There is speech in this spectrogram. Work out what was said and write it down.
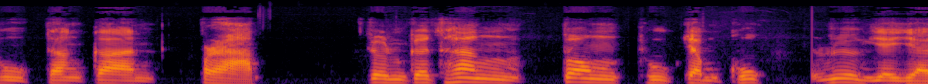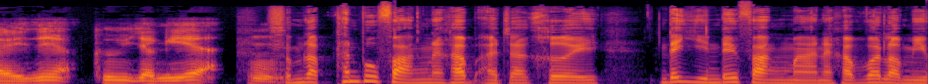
ถูกทางการปราบ จนกระทั่งต้องถูกจำคุก เรื่องใหญ่ ๆ เนี่ยคืออย่างเงี้ยสำหรับท่านผู้ฟังนะครับ อาจจะเคยได้ยินได้ฟังมานะครับว่าเรามี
